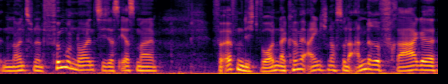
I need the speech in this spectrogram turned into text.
1995 das erstmal veröffentlicht worden. Da können wir eigentlich noch so eine andere Frage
